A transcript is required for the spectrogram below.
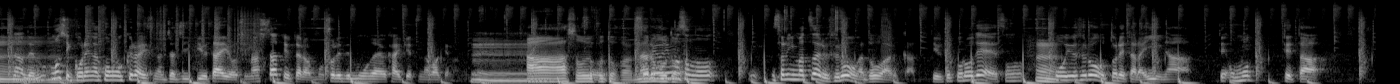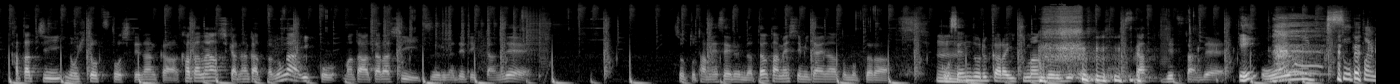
んなのでもしこれが今後クラリスがじゃあ GPU 対応しましたって言ったらもうそれで問題は解決なわけなので。うんああそういうことか。それよなるほど。りもそのそれにまつわるフローがどうあるかっていうところでその、うん。こういうフローを取れたらいいなって思ってた形の一つとしてなんか刀しかなかったのが一個また新しいツールが出てきたんでちょっと試せるんだったら試してみたいなと思ったら、うん。5000ドルから1万ドル使って出てたんで え？大にクソたっ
